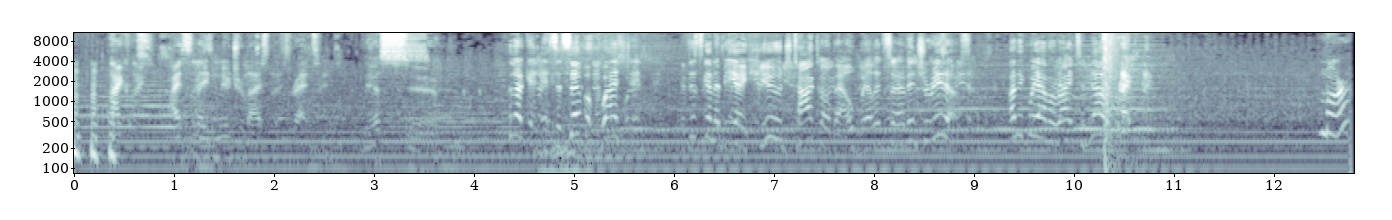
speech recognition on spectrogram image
Michaels, isolate and neutralize the threat. Yes, sir. Look, it's a simple question. If this is gonna be a huge Taco Bell, will it serve enchiladas? I think we have a right to know. Mark?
